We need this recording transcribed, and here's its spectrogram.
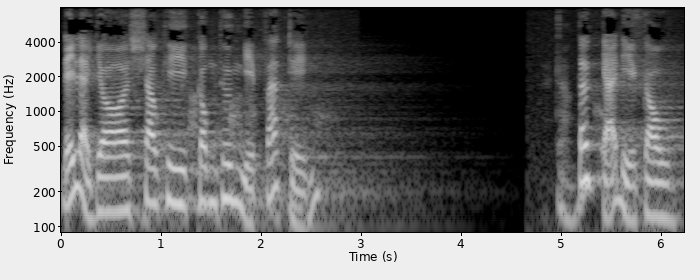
Đấy là do sau khi công thương nghiệp phát triển, tất cả địa cầu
